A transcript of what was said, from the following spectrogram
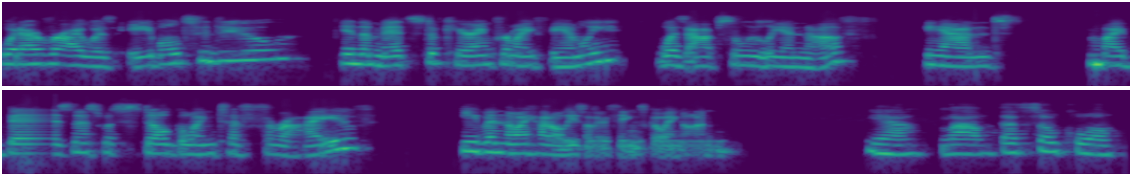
whatever I was able to do in the midst of caring for my family was absolutely enough. And my business was still going to thrive, even though I had all these other things going on. Yeah. Wow. That's so cool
